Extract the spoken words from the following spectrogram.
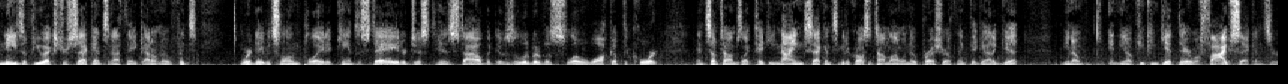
needs a few extra seconds. And I think I don't know if it's where David Sloan played at Kansas State or just his style, but it was a little bit of a slow walk up the court, and sometimes like taking nine seconds to get across the timeline with no pressure. I think they got to get. You know, you know, if you can get there with five seconds, or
